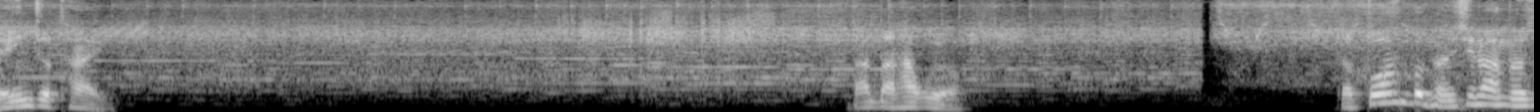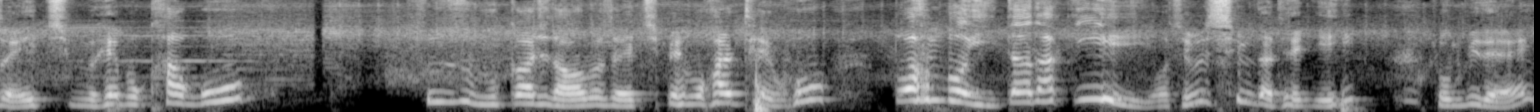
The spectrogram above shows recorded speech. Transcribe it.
데인저 타임 단단하고요. 자 또 한 번 변신하면서 HP 회복하고 순수부까지 나오면서 HP 회복할 테고 또 한 번 이따다끼! 어, 재밌습니다 대기. 좀비 대.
